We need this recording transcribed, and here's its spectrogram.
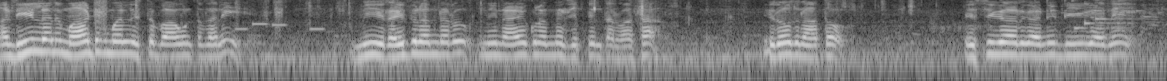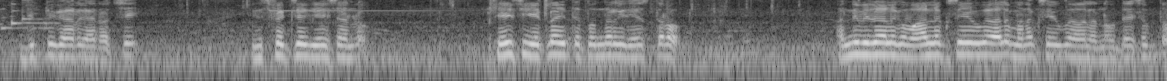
ఆ నీళ్ళని మాటికి మళ్ళీ ఇస్తే బాగుంటుందని మీ రైతులందరూ మీ నాయకులందరూ చెప్పిన తర్వాత ఈరోజు నాతో ఎస్సీ గారు కానీ డి కానీ డిప్టీ గారు కానీ వచ్చి ఇన్స్పెక్షన్ చేశాను చేసి ఎట్లయితే తొందరగా చేస్తారో అన్ని విధాలుగా వాళ్ళకు సేవ్ కావాలి మనకు సేవ్ కావాలన్న ఉద్దేశంతో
